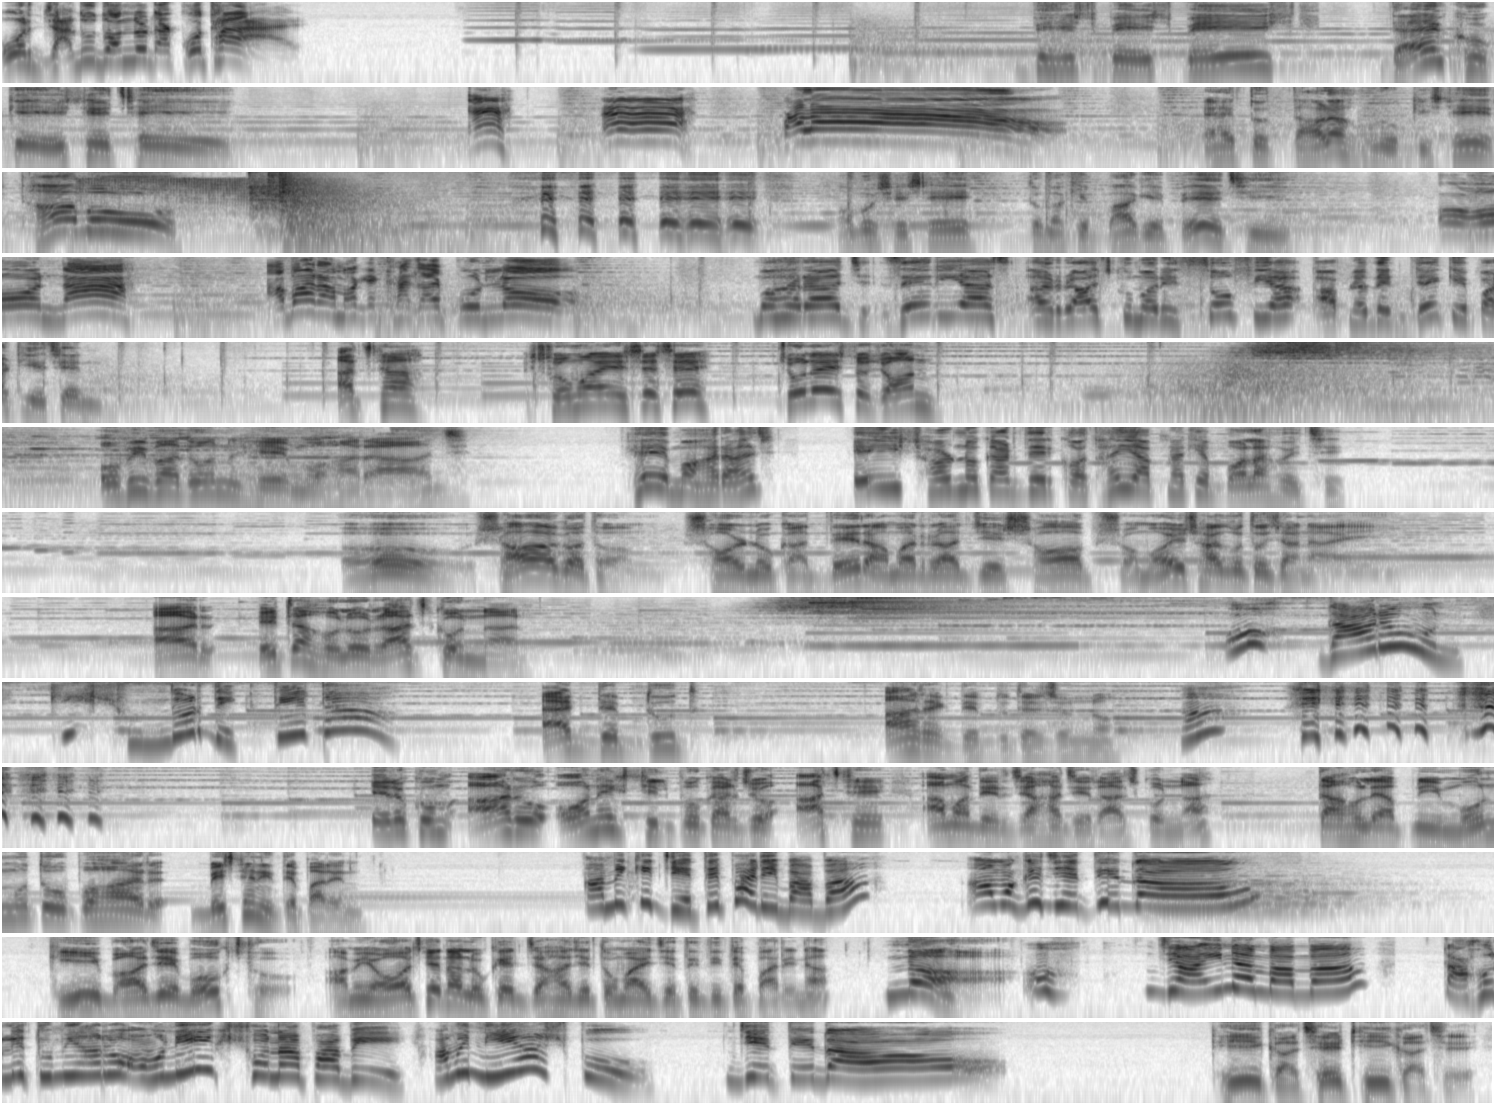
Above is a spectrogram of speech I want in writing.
ওর জাদুদণ্ডটা কোথায়? বেশ বেশ বেশ দেখো কে এসেছে। আহ, আহ, পালাও! এত তাড়াহুড়ো কিসের থামো! অবশেষে তোমাকে বাগে পেয়েছি। ও না আবার আমাকে খাঁচায় পড়ল। মহারাজ জেরিয়াস আর রাজকুমারী সোফিয়া আপনাদের ডেকে পাঠিয়েছেন। আচ্ছা সময় এসেছে চলে এসো জন। অভিবাদন হে মহারাজ। হে মহারাজ এই স্বর্ণকারদের কথাই আপনাকে বলা হয়েছে। ও স্বাগতম। স্বর্ণকারদের আমার রাজ্যে সব সময় স্বাগত জানাই। আর এটা হলো রাজকন্যার। ওহ দারুণ! কি সুন্দর দেখতে এটা! এক দেবদূত আর এক দেবদূতের জন্য। হ্যাঁ? এরকম আরও অনেক শিল্পকার্য আছে আমাদের জাহাজে রাজকন্যা। তাহলে আপনি মন মতো উপহার বেছে নিতে পারেন। আমি কি যেতে পারি বাবা? আমাকে যেতে দাও। কি বাজে বকছো? আমি অচেনা লোকের জাহাজে তোমায় যেতে দিতে পারি না? না। ওহ যাই না বাবা। তাহলে তুমি আরও অনেক সোনা পাবে। আমি নিয়ে আসব। যেতে দাও। ঠিক আছে ঠিক আছে।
